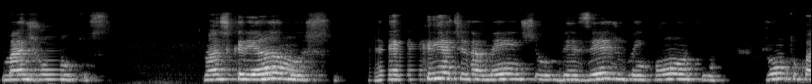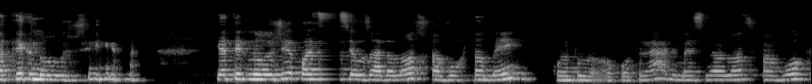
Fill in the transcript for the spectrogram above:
Mas juntos. Nós criamos né, criativamente o desejo do encontro junto com a tecnologia. E a tecnologia pode ser usada a nosso favor também, quanto ao contrário, mas a nosso favor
